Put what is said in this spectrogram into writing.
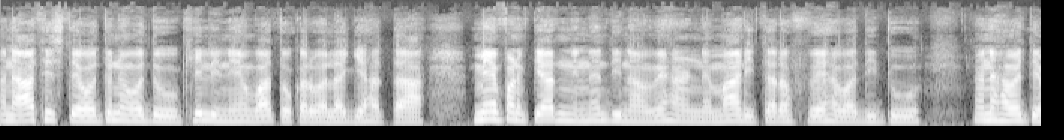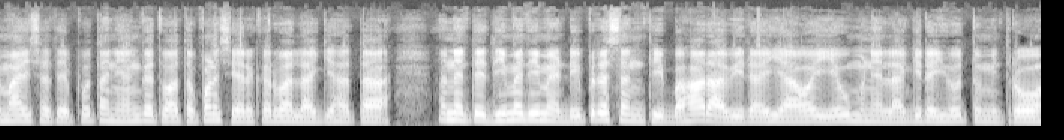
અને આથી જ તે વધુને વધુ ખીલીને વાતો કરવા લાગ્યા હતા. મેં પણ પ્યારની નદીના વહેણને મારી તરફ વહેવા દીધું. અને હવે તે મારી સાથે પોતાની અંગત વાતો પણ શેર કરવા લાગ્યા હતા. અને તે ધીમે ધીમે ડિપ્રેશનથી બહાર આવી રહ્યા હોય એવું મને લાગી રહ્યું હતું મિત્રો.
